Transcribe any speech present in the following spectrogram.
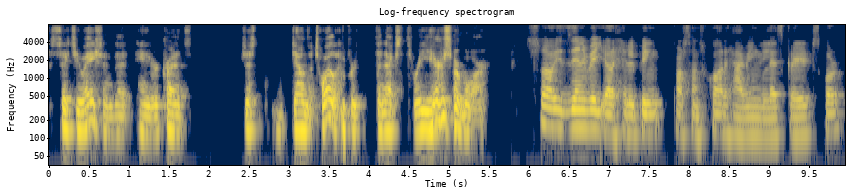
situation that you know, your credit's just down the toilet for the next three years or more. So is there any way you're helping persons who are having less credit score?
